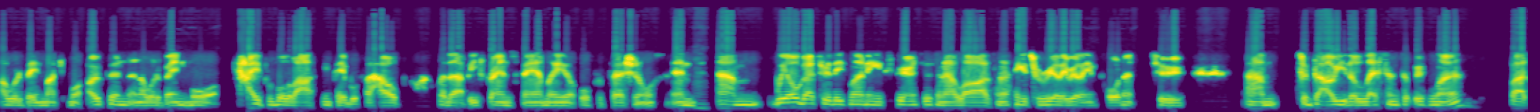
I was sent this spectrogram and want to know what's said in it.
I would have been much more open and I would have been more capable of asking people for help, whether that be friends, family, or professionals. And mm. um, we all go through these learning experiences in our lives, and I think it's really, really important to um, to value the lessons that we've learned, but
